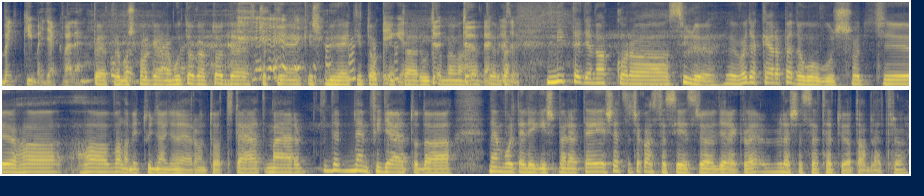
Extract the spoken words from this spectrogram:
vagy kimegyek vele. Petra most magára mutogatod, de ez csak ilyen kis műhely titokként árultam el a háttérben. Mit tegyen akkor a szülő, vagy akár a pedagógus, hogy ha, ha valamit tud nagyon elrontott, tehát már nem figyelt oda nem volt elég ismerete, és egyszer csak azt veszi észre, hogy a gyerek le, le se szedhető a tabletről.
